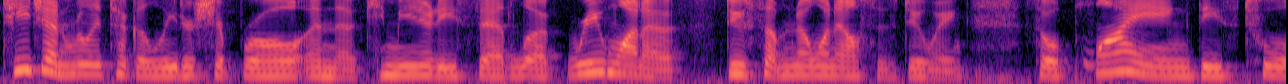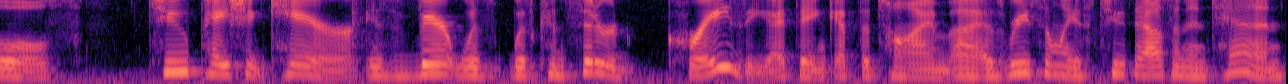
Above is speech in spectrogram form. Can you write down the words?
TGen really took a leadership role, and the community said, "Look, we want to do something no one else is doing." So applying these tools to patient care is very was was considered crazy. I think at the time, uh, as recently as 2010,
